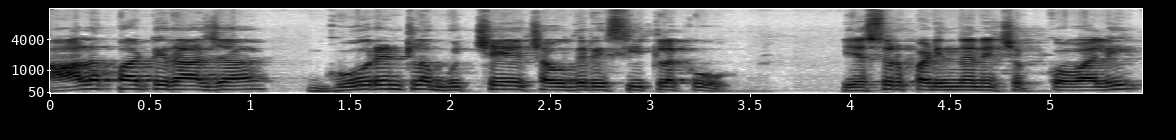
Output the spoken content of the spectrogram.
ఆలపాటి రాజా గోరెంట్ల బుచ్చయ్య చౌదరి సీట్లకు ఎసురు పడిందని చెప్పుకోవాలి.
